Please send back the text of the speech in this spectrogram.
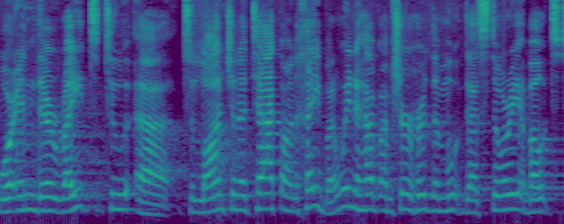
were in their right to uh, to launch an attack on Khaybar. We have, I'm sure, heard the, the story about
